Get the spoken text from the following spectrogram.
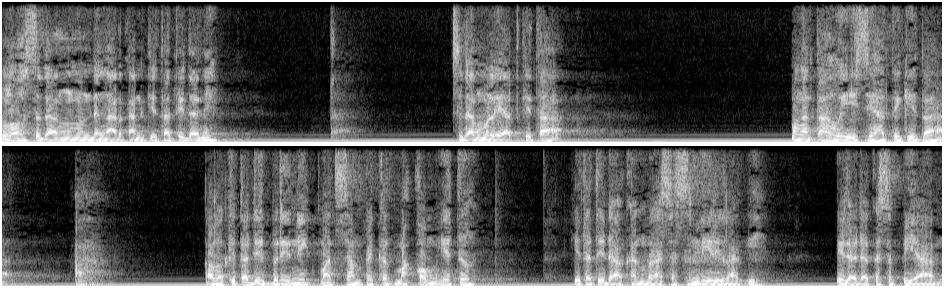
Allah sedang mendengarkan kita tidak nih? Sedang melihat kita mengetahui isi hati kita. Ah, kalau kita diberi nikmat sampai ke makom itu kita tidak akan merasa sendiri lagi. Tidak ada kesepian.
